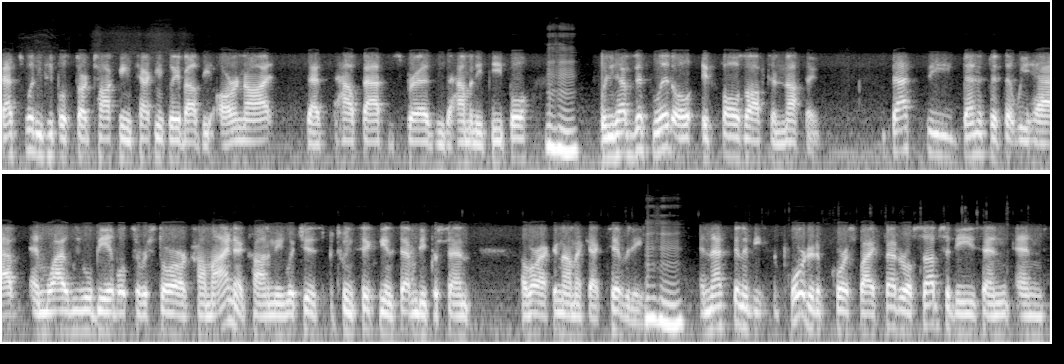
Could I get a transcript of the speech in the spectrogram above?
that's when people start talking technically about the R naught. That's how fast it spreads into how many people. Mm-hmm. When you have this little, it falls off to nothing. That's the benefit that we have, and why we will be able to restore our Kama'aina economy, which is between 60 and 70 percent of our economic activity. Mm-hmm. And that's going to be supported, of course, by federal subsidies and, and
